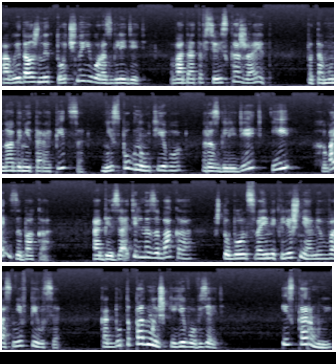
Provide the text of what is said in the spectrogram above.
А вы должны точно его разглядеть. Вода-то все искажает, потому надо не торопиться, не спугнуть его, разглядеть и хвать за бока. Обязательно за бока, чтобы он своими клешнями в вас не впился, как будто подмышки его взять. Из кормы.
